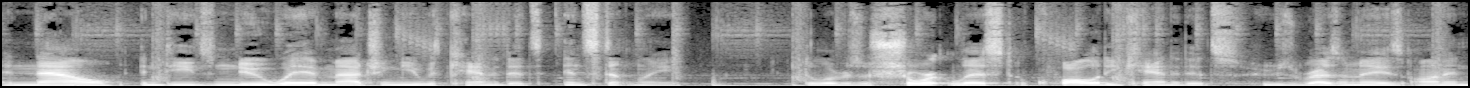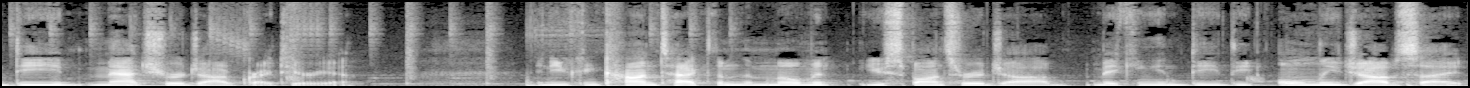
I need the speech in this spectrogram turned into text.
And now, Indeed's new way of matching you with candidates instantly delivers a short list of quality candidates whose resumes on Indeed match your job criteria. And you can contact them the moment you sponsor a job, making Indeed the only job site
